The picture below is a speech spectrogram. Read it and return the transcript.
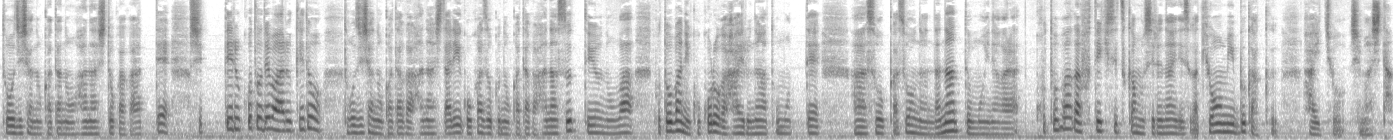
当事者の方のお話とかがあって知ってることではあるけど当事者の方が話したりご家族の方が話すっていうのは言葉に心が入るなと思ってああそうかそうなんだなって思いながら言葉が不適切かもしれないですが興味深く拝聴しました。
